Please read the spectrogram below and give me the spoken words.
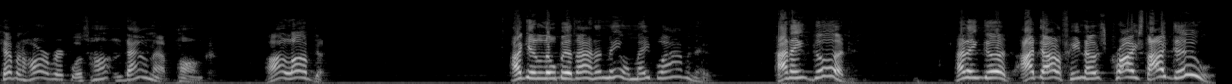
Kevin Harvick was hunting down that punk. I loved it. I get a little bit of that in me on Maple Avenue. That ain't good. That ain't good. I doubt if he knows Christ. I do.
